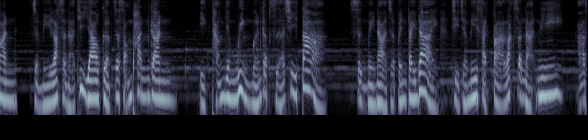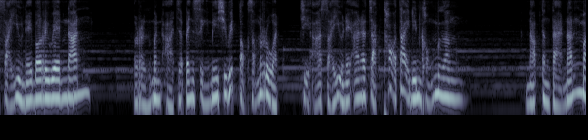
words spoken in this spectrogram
มัน จะมีลักษณะที่ยาวเกือบจะสัมพันธ์กัน อีกทั้งยังวิ่งเหมือนกับเสือชีต้า ซึ่งไม่น่าจะเป็นไปได้ ที่จะมีสัตว์ป่าลักษณะนี้ อาศัยอยู่ในบริเวณนั้น หรือมันอาจจะเป็นสิ่งมีชีวิตตกสำรวจ ที่อาศัยอยู่ในอาณาจักรท่อใต้ดินของเมือง นับตั้งแต่นั้นม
